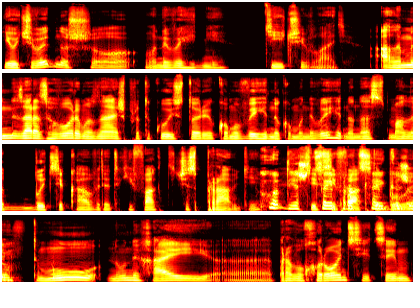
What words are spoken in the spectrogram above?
І очевидно, що вони вигідні діючій владі. Але ми зараз говоримо, знаєш, про таку історію, кому вигідно, кому не вигідно. Нас мали би цікавити такий факт, чи справді От я ж ці всі про факти це були. кажу. Тому ну нехай е, правоохоронці цим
